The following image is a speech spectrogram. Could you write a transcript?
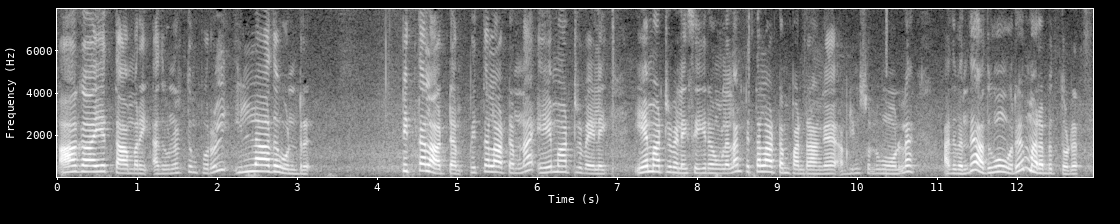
ஆகாய தாமரை அது உணர்த்தும் பொருள் இல்லாத ஒன்று. பித்தலாட்டம். பித்தலாட்டம்னா ஏமாற்று வேலை. ஏமாற்று வேலை செய்கிறவங்களெல்லாம் பித்தலாட்டம் பண்ணுறாங்க அப்படின்னு சொல்லுவோம்ல அது வந்து அதுவும் ஒரு மரபு தொடர்.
